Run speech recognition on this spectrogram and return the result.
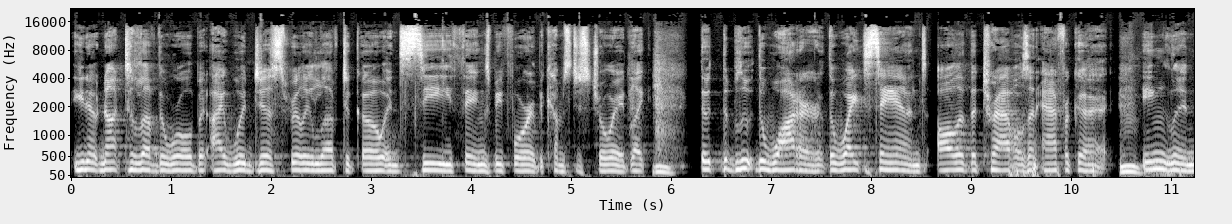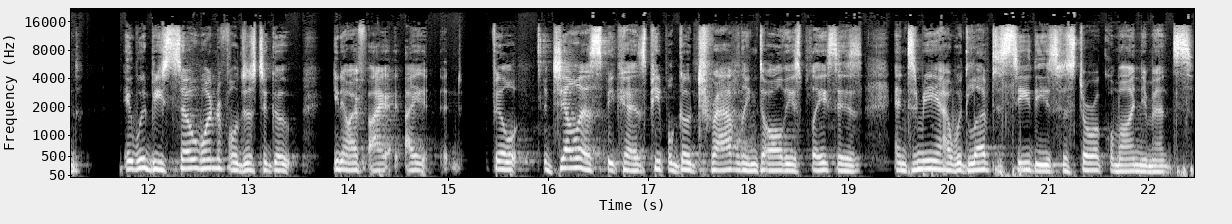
You know, not to love the world, but I would just really love to go and see things before it becomes destroyed. Like Hmm. the, the blue, the water, the white sand, all of the travels in Africa, Hmm. England. It would be so wonderful just to go, you know, if I, I feel jealous because people go traveling to all these places. And to me, I would love to see these historical monuments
